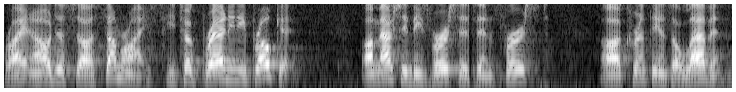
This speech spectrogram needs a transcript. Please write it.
Right? And I'll just uh, summarize. He took bread and he broke it. Um, actually, these verses in 1 uh, Corinthians 11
